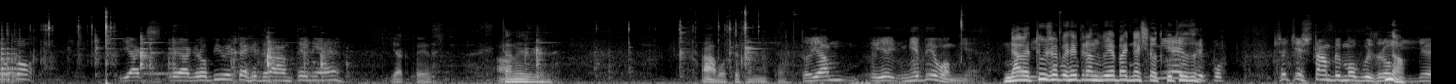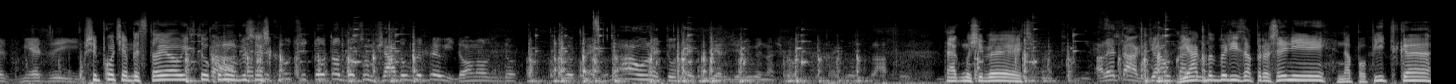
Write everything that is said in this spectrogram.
No bo jak, jak robiły te hydranty, nie? Jak to jest? Tam jest... A, bo te są te. To ja, je, nie było mnie. No ale tu, żeby hydrant wyjebać na środku, to po, przecież tam by mogły zrobić, No. nie, między i... przy płocie by stoją i tu komu by to, przeszko... tu, czy to, to do sąsiadów by był i do nas, i do, do tego. No, a one tutaj pierdzieliły na środku tego placu. Tak musi być. Ale tak, działka... Jakby byli zaproszeni na popitkę,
